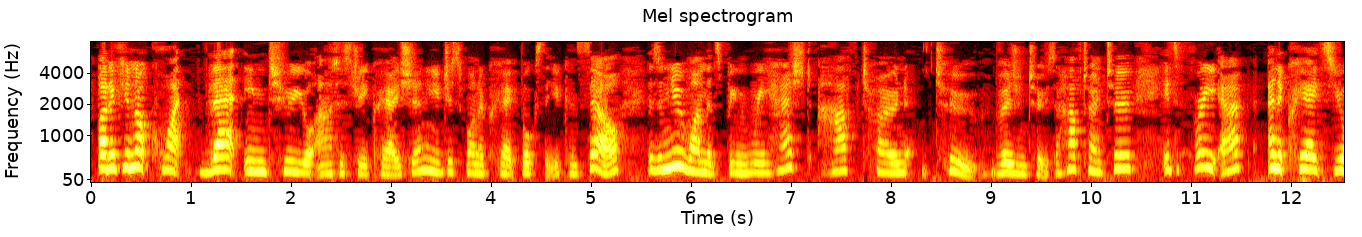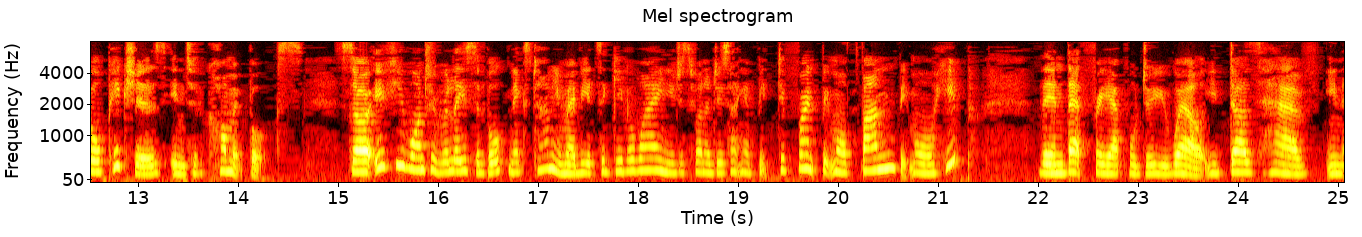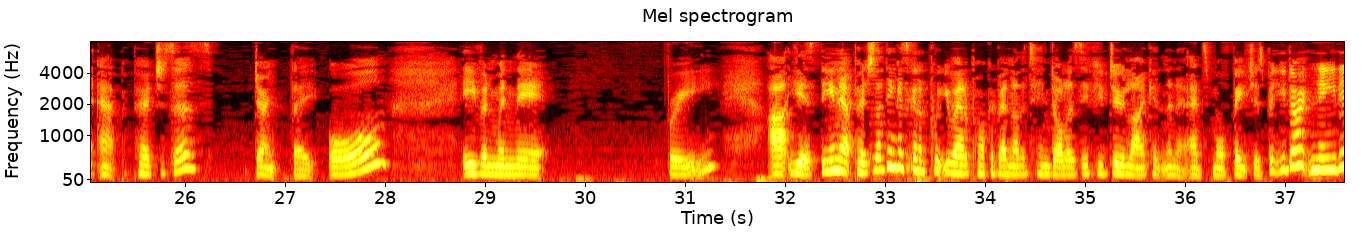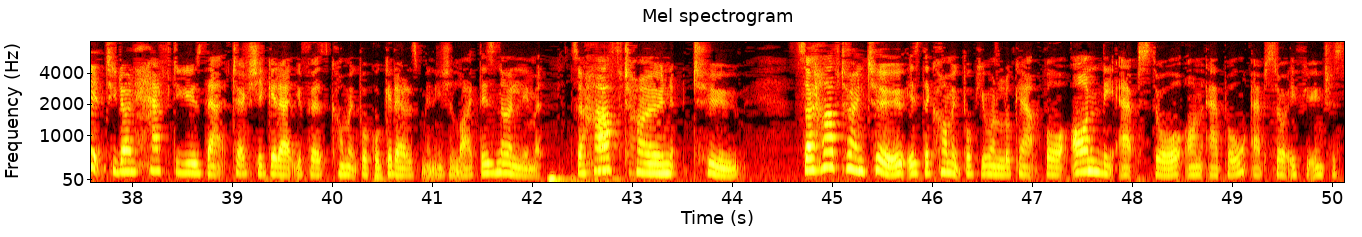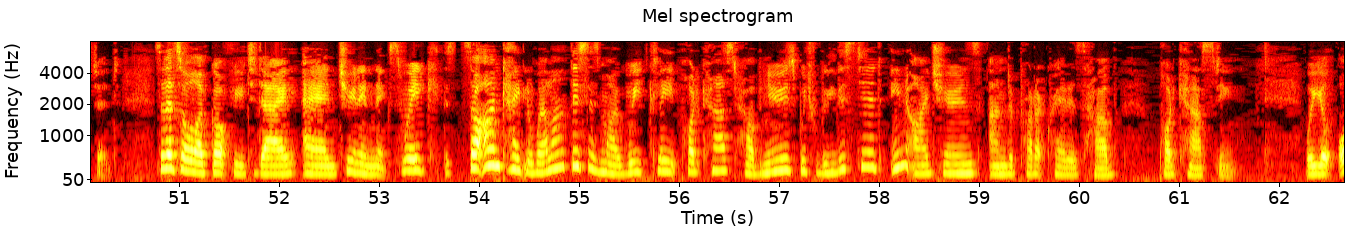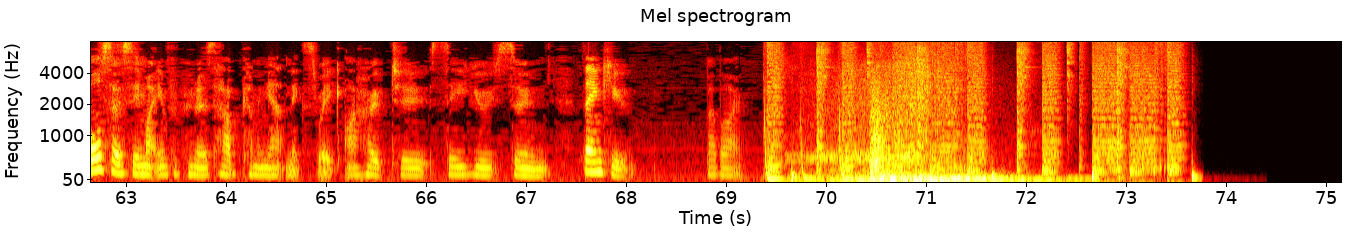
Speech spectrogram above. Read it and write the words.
But if you're not quite that into your artistry creation and you just want to create books that you can sell, there's a new one that's been rehashed, Halftone 2, version 2. So Halftone 2, it's a free app and it creates your pictures into comic books. So if you want to release a book next time, you maybe it's a giveaway and you just want to do something a bit different, a bit more fun, a bit more hip, then that free app will do you well. It does have in-app purchases, don't they all? Even when they're free. Uh, yes, the in-app purchase, I think it's going to put you out of pocket about another $10 if you do like it and then it adds more features. But you don't need it. You don't have to use that to actually get out your first comic book or get out as many as you like. There's no limit. So Halftone 2. So Halftone 2 is the comic book you want to look out for on the App Store, on Apple App Store if you're interested. So that's all I've got for you today and tune in next week. So I'm Kate Luella. This is my weekly podcast HubNewz which will be listed in iTunes under Product Creators Hub podcasting, where you'll also see my Infopreneurs Hub coming out next week. I hope to see you soon. Thank you. Bye bye.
